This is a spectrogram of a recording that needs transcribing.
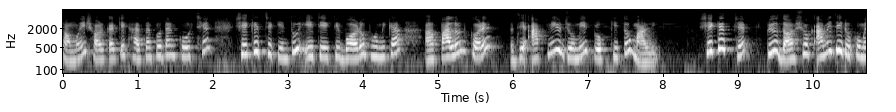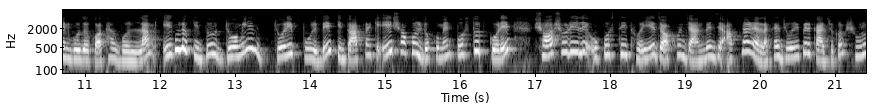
সময়ে সরকারকে খাজনা প্রদান করছেন, সেক্ষেত্রে কিন্তু এটি একটি বড় ভূমিকা পালন করে যে আপনি জমির প্রকৃত মালিক। সেক্ষেত্রে প্রিয় দর্শক, আমি যে ডকুমেন্টগুলোর কথা বললাম, এগুলো কিন্তু জমির জরিপ পূর্বে কিন্তু আপনাকে এই সকল ডকুমেন্ট প্রস্তুত করে সশরীরে উপস্থিত হয়ে যখন জানবেন যে আপনার এলাকায় জরিপের কার্যক্রম শুরু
